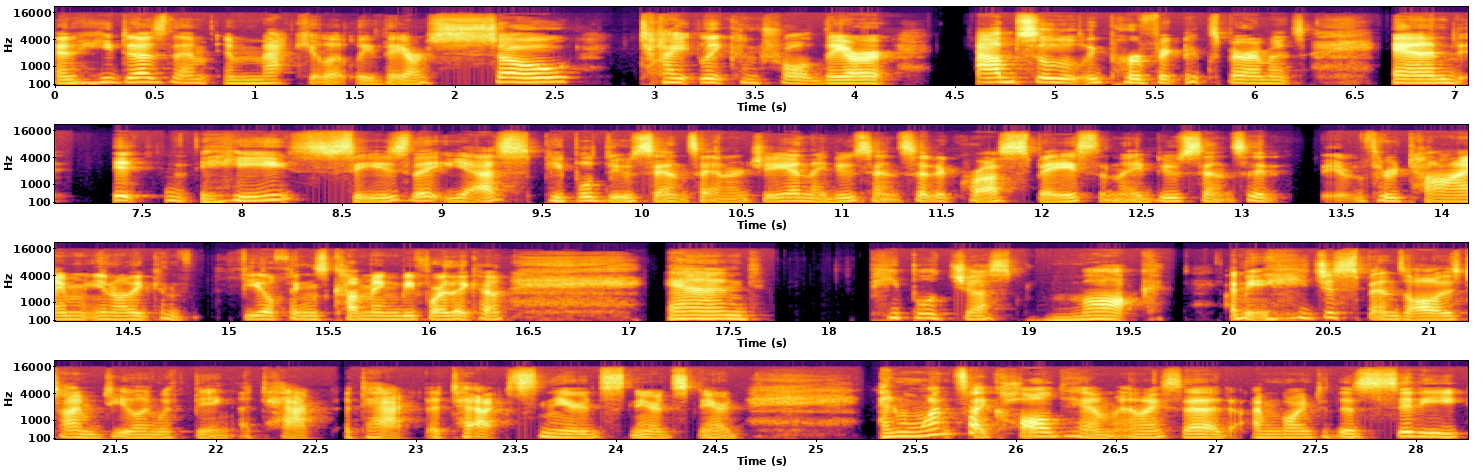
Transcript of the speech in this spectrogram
and he does them immaculately. They are so tightly controlled. They are absolutely perfect experiments. And it he sees that yes, people do sense energy, and they do sense it across space, and they do sense it eh, through time. You know, they can feel things coming before they come, and people just mock I mean, he just spends all his time dealing with being attacked, attacked, attacked, sneered, sneered, sneered. And once I called him and I said, I'm going to this city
